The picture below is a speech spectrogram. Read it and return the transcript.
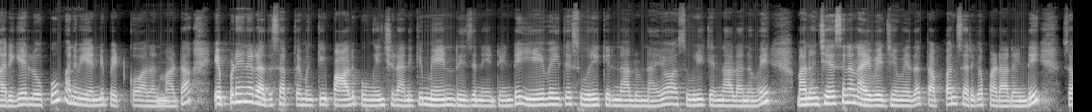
మరిగేలోపు మనం ఇవన్నీ పెట్టుకోవాలన్నమాట. ఎప్పుడైనా రథసప్తమికి పాలు పొంగించడానికి మెయిన్ రీజన్ ఏంటంటే ఏవైతే సూర్యకిరణాలు ఉన్నాయో ఆ సూర్యకిరణాలు అనేవి మనం చేసిన నైవేద్యం మీద తప్పనిసరిగా పడాలండి. సో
